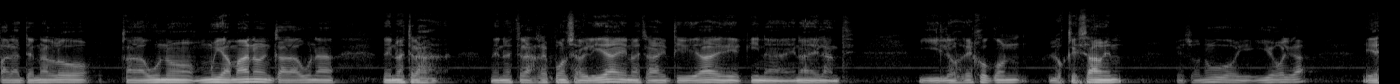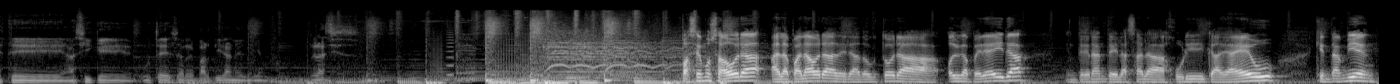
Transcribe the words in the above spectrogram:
para tenerlo cada uno muy a mano en cada una de nuestras, de nuestras responsabilidades y nuestras actividades de aquí en adelante. Y los dejo con los que saben, que son Hugo y, y Olga, este, así que ustedes se repartirán el tiempo. Gracias. Pasemos ahora a la palabra de la doctora Olga Pereira, integrante de la sala jurídica de AEU, quien también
